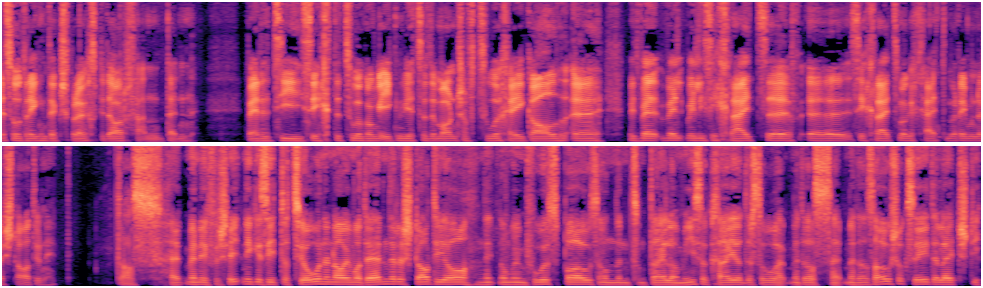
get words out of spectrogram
so dringenden Gesprächsbedarf haben, dann werden sie sich den Zugang irgendwie zu der Mannschaft suchen, egal äh, mit wel, wel, welche Sicherheits, äh, äh Sicherheitsmöglichkeiten man in einem Stadion hat. Das hat man in verschiedenen Situationen, auch in moderneren Stadien, nicht nur im Fußball, sondern zum Teil am Eishockey oder so, hat man das, hat man das auch schon gesehen, der letzte.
